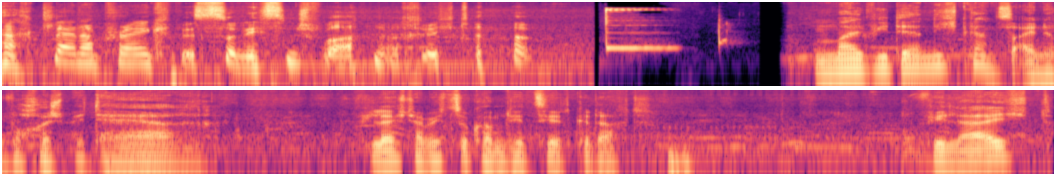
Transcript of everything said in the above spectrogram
Ach, kleiner Prank, bis zur nächsten Sprachnachricht. Mal wieder nicht ganz eine Woche später. Vielleicht habe ich zu kompliziert gedacht. Vielleicht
